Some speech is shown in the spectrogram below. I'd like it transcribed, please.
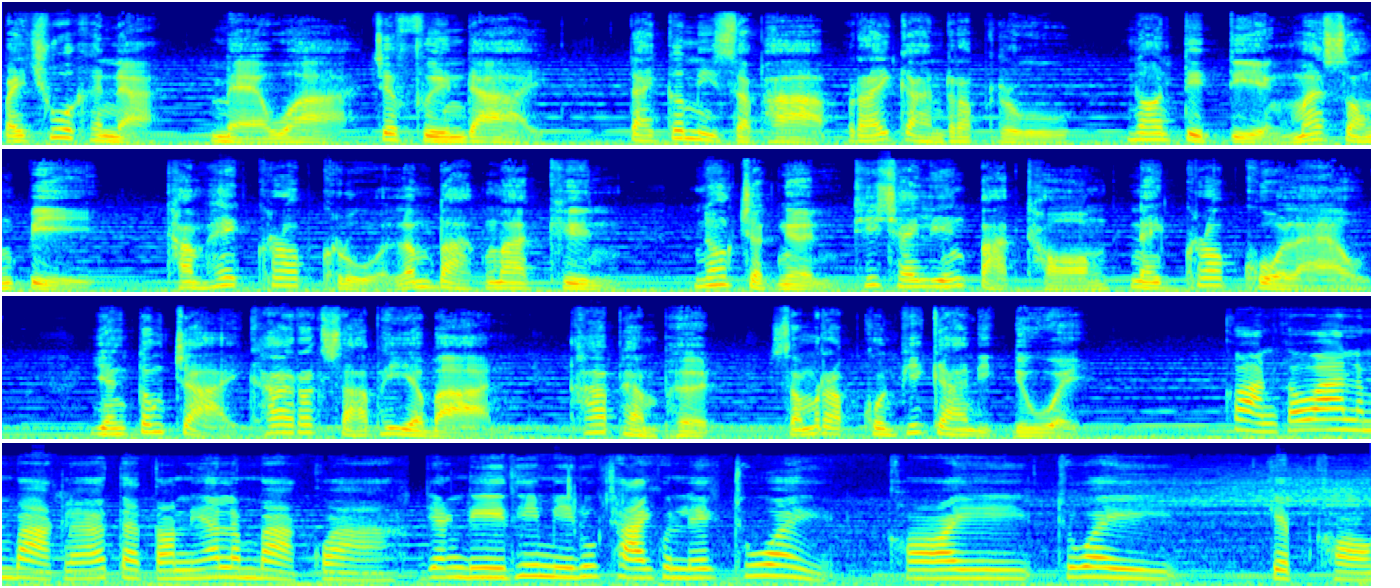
ไปชั่วขณะ แม้ว่าจะฟื้นได้ แต่ก็มีสภาพไร้การรับรู้ นอนติดเตียงมาสองปีทำให้ครอบครัวลำบากมากขึ้น นอกจากเงินที่ใช้เลี้ยงปากท้องในครอบครัวแล้ว ยังต้องจ่ายค่ารักษาพยาบาล ค่าแพมเพิดสำหรับคนพิการอีกด้วย ก่อนก็ว่าลำบากแล้ว แต่ตอนนี้ลำบากกว่า ยังดีที่มีลูกชายคนเล็กช่วย คอยช่วยเก็บของ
